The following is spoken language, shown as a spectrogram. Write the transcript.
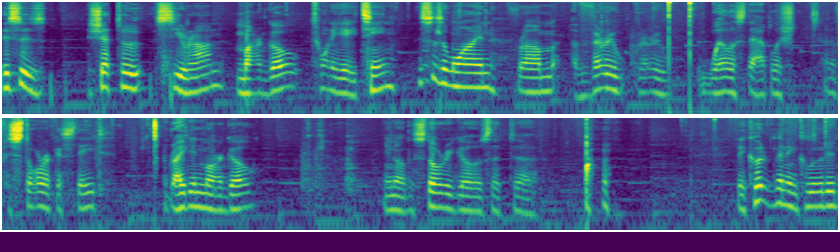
This is Chateau Siran Margaux 2018. This is a wine from a very, very well-established kind of historic estate right in Margaux. You know, the story goes that uh, they could have been included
